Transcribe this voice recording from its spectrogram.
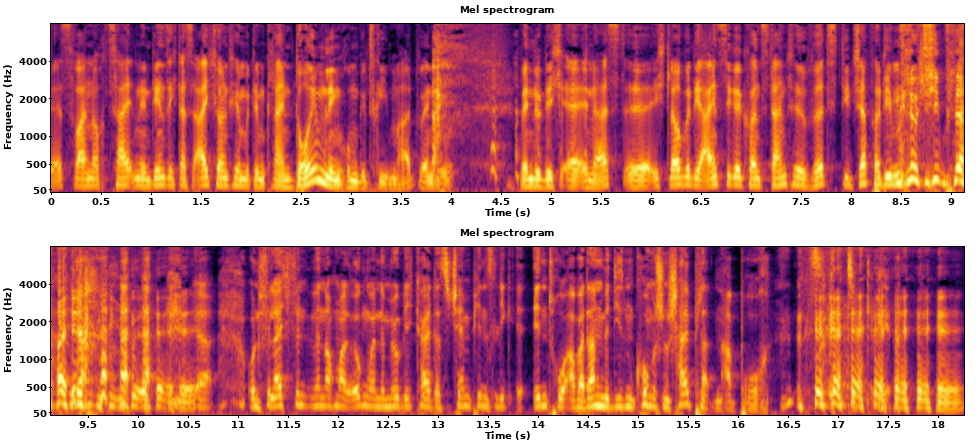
Es waren noch Zeiten, in denen sich das Eichhörnchen mit dem kleinen Däumling rumgetrieben hat, wenn du wenn du dich erinnerst. Äh, ich glaube, die einzige Konstante wird die Jeopardy-Melodie bleiben. Ja, und vielleicht finden wir noch mal irgendwann eine Möglichkeit, das Champions League Intro, aber dann mit diesem komischen Schallplattenabbruch zu integrieren.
